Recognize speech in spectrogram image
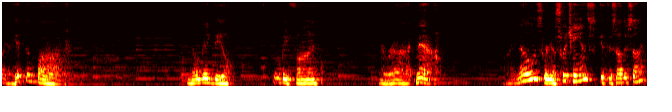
Like I hit the bump. No big deal. It'll be fine. All right, now, my nose, we're gonna switch hands, get this other side.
